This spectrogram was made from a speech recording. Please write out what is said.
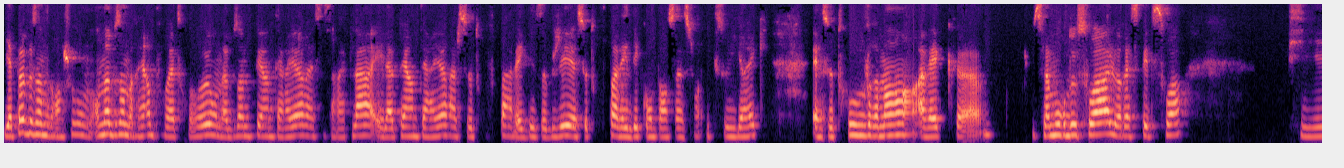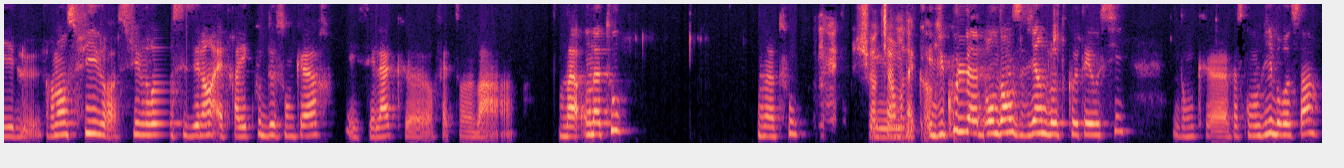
il n'y a pas besoin de grand-chose. On a besoin de rien pour être heureux. On a besoin de paix intérieure et ça s'arrête là. Et la paix intérieure, elle se trouve pas avec des objets, elle se trouve pas avec des compensations X ou Y. Elle se trouve vraiment avec euh, l'amour de soi, le respect de soi. Puis le, vraiment suivre, suivre ses élans, être à l'écoute de son cœur. Et c'est là que, en fait, on, a, on a tout. On a tout. je suis entièrement d'accord. Et du coup, l'abondance vient de l'autre côté aussi. Donc, euh, parce qu'on vibre ça.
